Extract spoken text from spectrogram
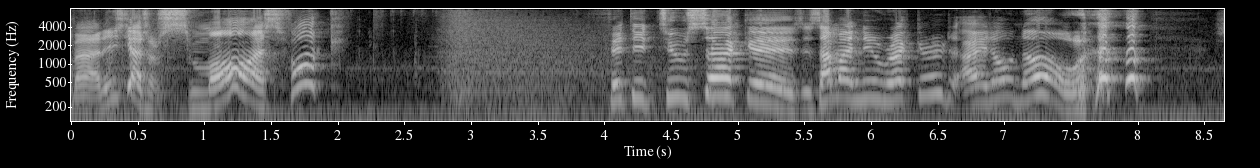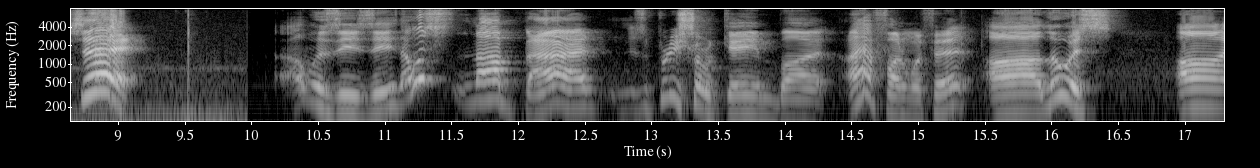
Man, these guys are small as fuck. 52 seconds. Is that my new record? I don't know. Shit. That was easy. That was not bad it's a pretty short game, but I have fun with it. Uh, Lewis, uh,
